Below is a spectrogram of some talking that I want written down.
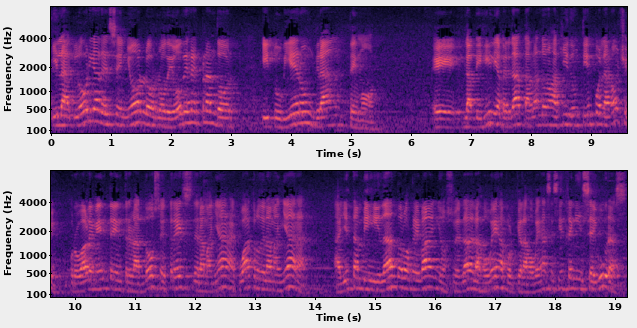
y la gloria del Señor los rodeó de resplandor y tuvieron gran temor. Eh, las vigilias, ¿verdad? Está hablándonos aquí de un tiempo en la noche, probablemente entre las 12, 3 de la mañana, 4 de la mañana Allí están vigilando los rebaños, ¿verdad? De las ovejas, porque las ovejas se sienten inseguras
